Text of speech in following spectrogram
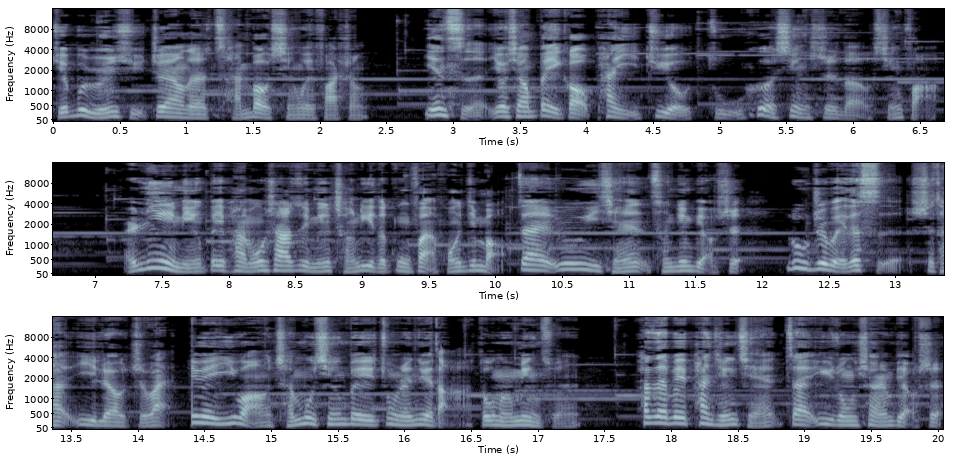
绝不允许这样的残暴行为发生。因此要向被告判以具有阻吓性质的刑罚。而另一名被判谋杀罪名成立的共犯黄金宝，在入狱前曾经表示，陆志伟的死是他意料之外，因为以往陈木清被众人虐打都能命存。他在被判刑前，在狱中向人表示，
